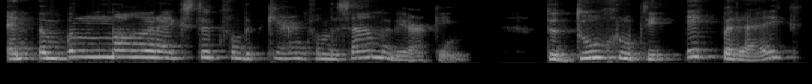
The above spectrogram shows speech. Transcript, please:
en een belangrijk stuk van de kern van de samenwerking. De doelgroep die ik bereik,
